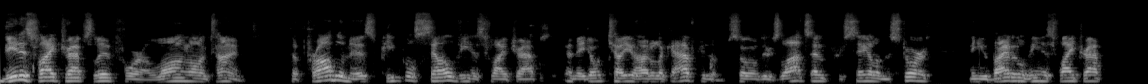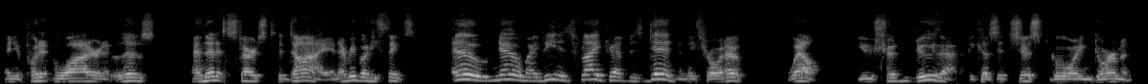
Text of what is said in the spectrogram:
Venus flytraps live for a long, long time. The problem is people sell Venus flytraps and they don't tell you how to look after them. So there's lots out for sale in the stores, and you buy a little Venus flytrap and you put it in water and it lives, and then it starts to die. And everybody thinks, oh no, my Venus flytrap is dead, and they throw it out. Well, you shouldn't do that because it's just going dormant.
